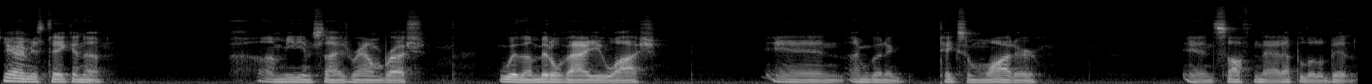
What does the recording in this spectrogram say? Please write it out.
Here I'm just taking a, a medium-sized round brush with a middle value wash and I'm going to take some water and soften that up a little bit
